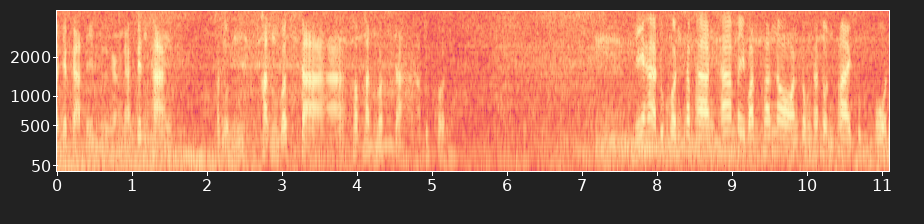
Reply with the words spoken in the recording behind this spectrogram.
บรรยากาศในเมืองนะเส้นทางถนนพันวัษาพระพันวัษาทุกคนนี่ฮะทุกคนสะพานข้ามไปวัดพระนอนตรงถนนพลายชุมพล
